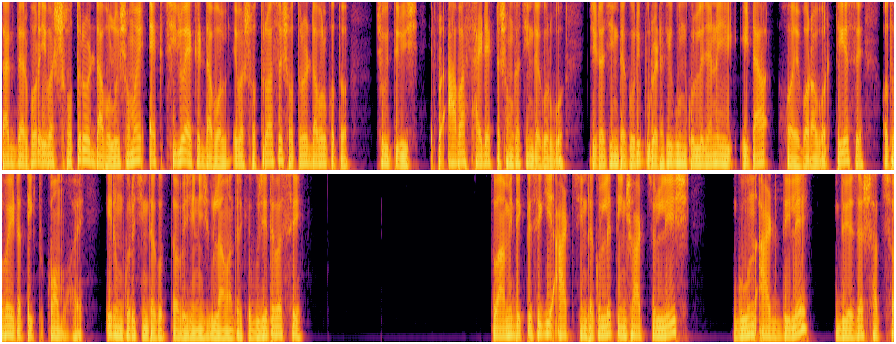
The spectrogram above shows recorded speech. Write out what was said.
দাগ দেওয়ার পর এবার সতেরোর ডাবল ওই সময় এক ছিল একের ডাবল এবার সতেরো আছে, সতেরোর ডাবল কত? চৌত্রিশ। এরপর আবার সাইডে একটা সংখ্যা চিন্তা করব, যেটা চিন্তা করি পুরোটাকে গুণ করলে যেন এটা হয় বরাবর, ঠিক আছে? অথবা এটাতে একটু কম হয় এরকম করে চিন্তা করতে হবে জিনিসগুলো আমাদেরকে বুঝতে পারছি? তো আমি দেখতেছি কি আট চিন্তা করলে তিনশো আটচল্লিশ গুণ আট দিলে দুই হাজার সাতশো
